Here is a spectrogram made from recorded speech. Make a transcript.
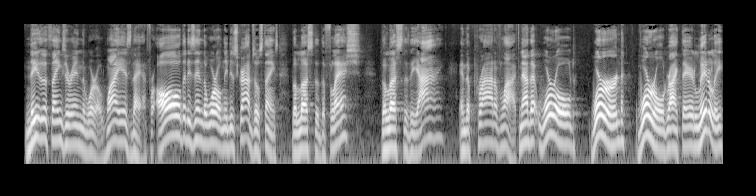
neither the things are in the world. Why is that? For all that is in the world, and he describes those things the lust of the flesh, the lust of the eye, and the pride of life. Now, that world, word, world right there, literally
